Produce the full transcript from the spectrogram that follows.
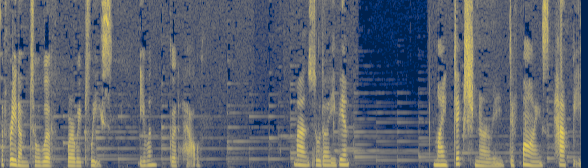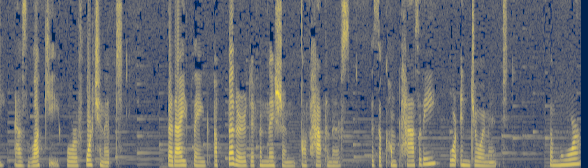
the freedom to live where we please, even good health. 慢速的一遍。My dictionary defines happy as lucky or fortunate, but I think a better definition of happiness is a capacity for enjoyment the more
